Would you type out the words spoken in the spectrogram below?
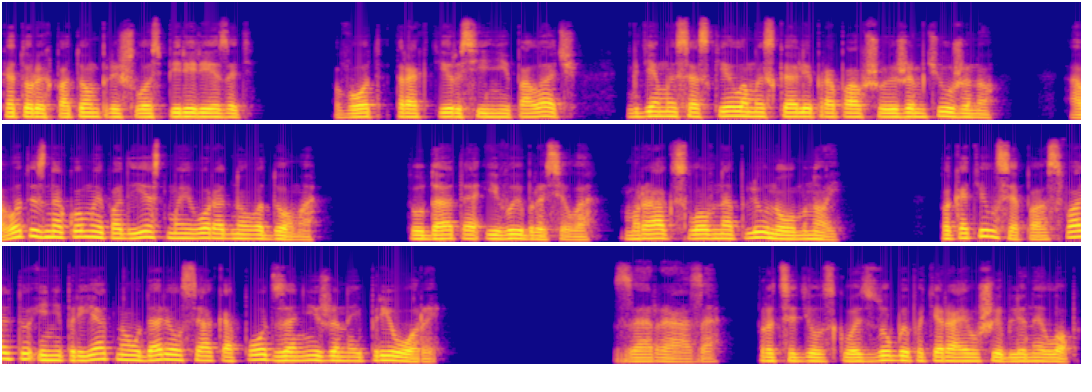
которых потом пришлось перерезать. Вот трактир «Синий палач», где мы со Скелом искали пропавшую жемчужину. А вот и знакомый подъезд моего родного дома. Туда-то и выбросило. Мрак словно плюнул мной. Покатился по асфальту и неприятно ударился о капот заниженной приоры. «Зараза!» процедил сквозь зубы, потирая ушибленный лоб.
